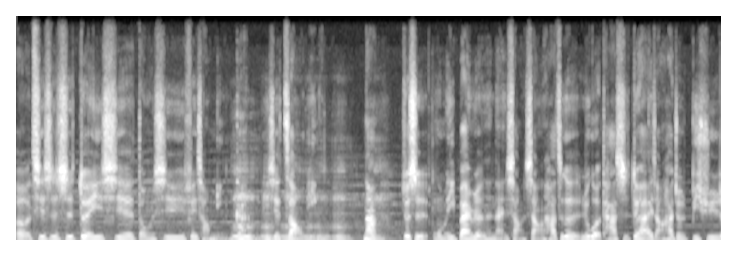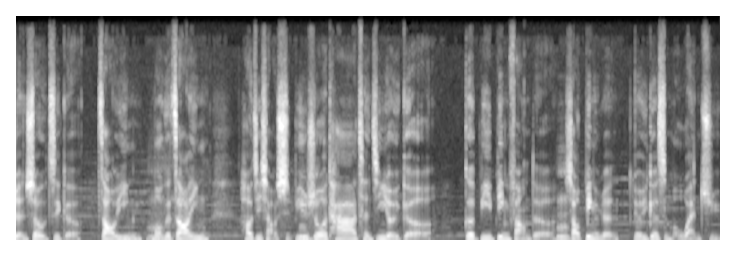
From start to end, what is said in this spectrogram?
呃，其实是对一些东西非常敏感，嗯、一些噪音，嗯，嗯，嗯，那就是我们一般人很难想象，他这个如果他是对他来讲，他就必须忍受这个噪音，某个噪音好几小时。比如说，他曾经有一个隔壁病房的小病人，有一个什么玩具，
